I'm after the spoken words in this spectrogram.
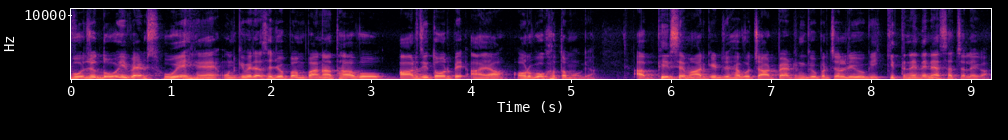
वो जो दो इवेंट्स हुए हैं, उनकी वजह से जो पंप आना था, वो आर्जी तौर पे आया और वो ख़त्म हो गया। अब फिर से मार्केट जो है, वो चार्ट पैटर्न के ऊपर चल रही होगी। कितने दिन ऐसा चलेगा?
